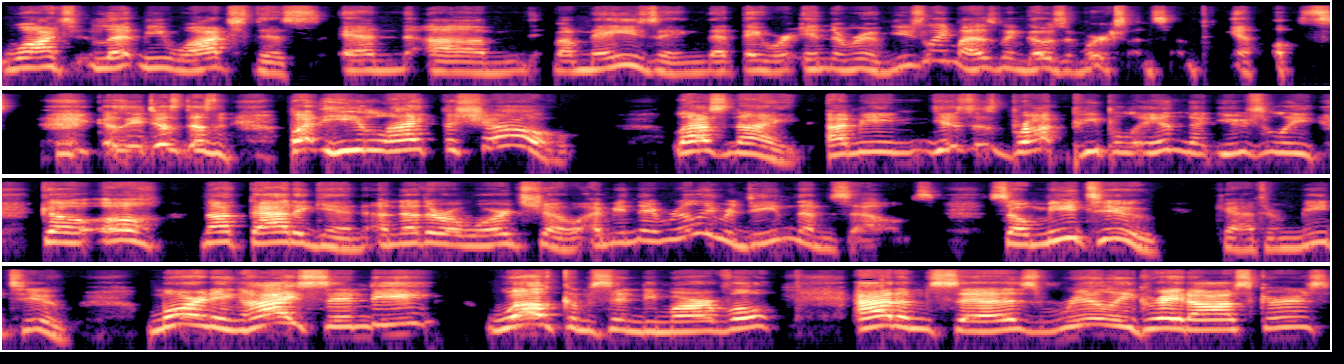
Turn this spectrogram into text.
watch let me watch this and um amazing that they were in the room usually my husband goes and works on something else because he just doesn't but he liked the show last night. I mean, this has brought people in that usually go, oh, not that again, another award show. I mean, they really redeemed themselves. So, me too, Catherine, me too. Morning. Hi, Cindy. Welcome, Cindy Marvel. Adam says, really great Oscars.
